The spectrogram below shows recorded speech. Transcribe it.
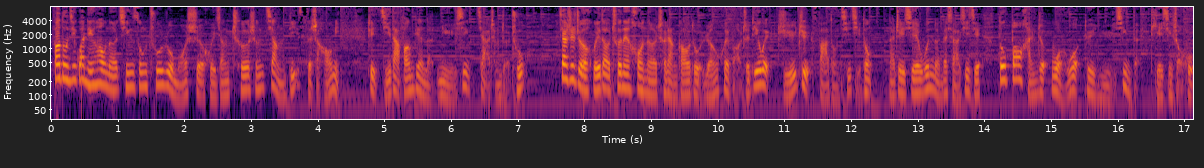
发动机关停后呢，轻松出入模式会将车身降低四十毫米，这极大方便了女性驾乘者出。驾驶者回到车内后呢，车辆高度仍会保持低位，直至发动机启动。那这些温暖的小细节都包含着沃尔沃对女性的贴心守护。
